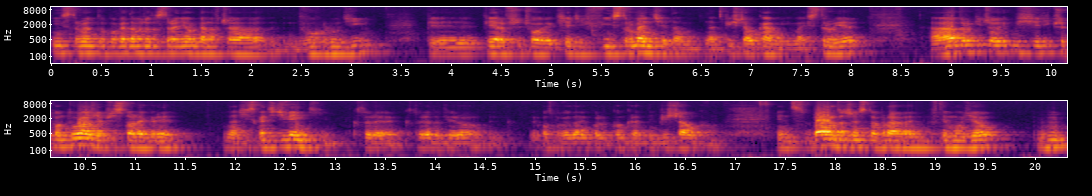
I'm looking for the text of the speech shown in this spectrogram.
instrumentu, bo wiadomo, że do strojenia organów trzeba dwóch ludzi. Pie- Pierwszy człowiek siedzi w instrumencie tam nad piszczałkami i majstruje, a drugi człowiek musi siedzieć przy kontuarze, przy stole gry, naciskać dźwięki, które, które dopiero odpowiadają kon- konkretnym piszczałkom. Więc bardzo często brałem w tym udział. Mhm.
